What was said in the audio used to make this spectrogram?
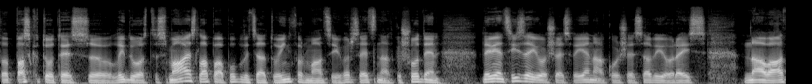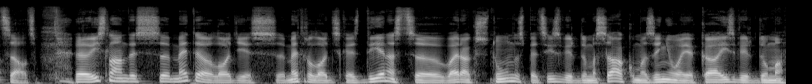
paskatoties uh, lidostas mājaslapā publicēto informāciju, var secināt, ka šodien neviens izējošais vai ienākošais avio reiss nav atcelts. Uh, Islandes meteoroloģiskais dienests uh, vairākas stundas pēc izvirduma sākuma ziņoja, ka izvirduma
